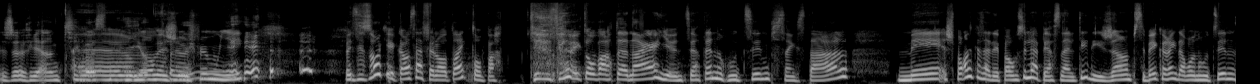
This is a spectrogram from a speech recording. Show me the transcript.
Je Rianne qui va se Euh, mouiller. non, mais je- peux mouiller. C'est sûr que quand ça fait longtemps que, ton par- avec ton partenaire, il y a une certaine routine qui s'installe. Mais je pense que ça dépend aussi de la personnalité des gens. Puis c'est bien correct d'avoir une routine.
